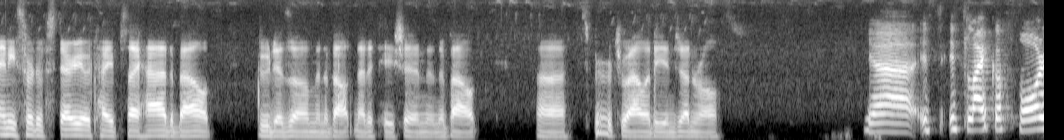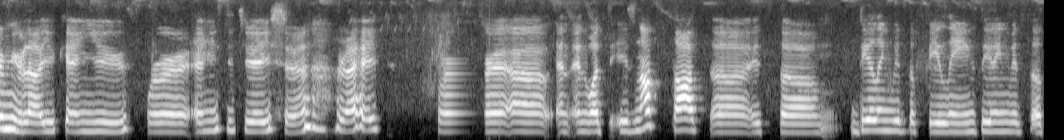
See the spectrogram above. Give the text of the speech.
any sort of stereotypes I had about Buddhism and about meditation and about uh, spirituality in general. Yeah, it's it's like a formula you can use for any situation, right? For uh, and and what is not taught uh, is um, dealing with the feelings, dealing with the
